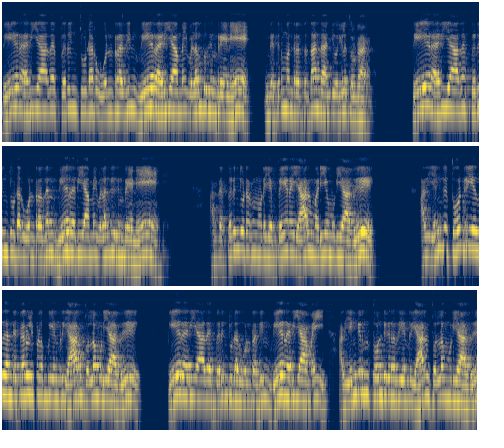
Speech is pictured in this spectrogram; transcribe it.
பேரறியாத பெருஞ்சுடர் ஒன்றதின் வேர் அறியாமை விளம்புகின்றேனே இந்த திருமந்திரத்தை தான் இந்த அஞ்சு வரியில சொல்றாரு. பேரறியாத பெருஞ்சுடர் ஒன்றதன் வேறறியாமை விளங்குகின்றேனே. அந்த பெருஞ்சுடரனுடைய பெயரை யாரும் அறிய முடியாது. அது எங்கு தோன்றியது அந்த பேரொளி பிளம்பு என்று யாரும் சொல்ல முடியாது. வேறறியாத பெருஞ்சுடர் ஒன்றதின் வேறறியாமை அது எங்கிருந்து தோன்றுகிறது என்று யாரும் சொல்ல முடியாது.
